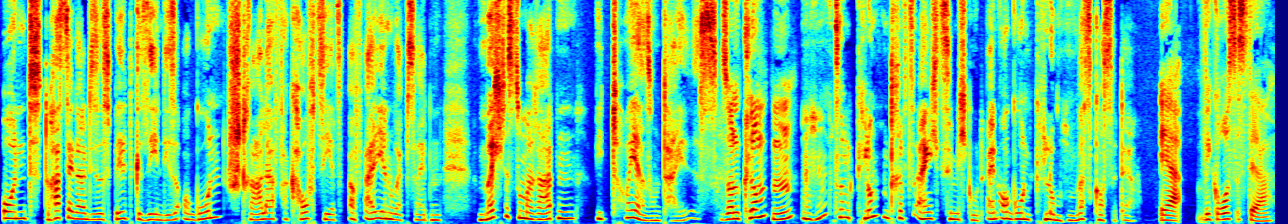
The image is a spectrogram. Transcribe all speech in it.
Und du hast ja gerade dieses Bild gesehen, diese Orgonstrahler verkauft sie jetzt auf all ihren Webseiten. Möchtest du mal raten, wie teuer so ein Teil ist? So ein Klumpen? Mhm, so ein Klumpen trifft's eigentlich ziemlich gut. Ein Orgonklumpen, was kostet der? Ja, wie groß ist der?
